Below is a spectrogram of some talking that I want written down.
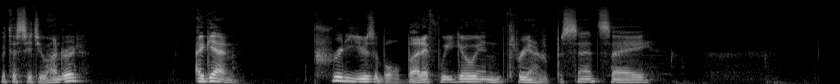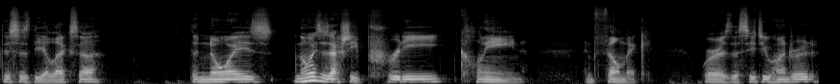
With the C200, again, pretty usable. But if we go in 300%, say, this is the Alexa, the noise, noise is actually pretty clean and filmic. Whereas the C200,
